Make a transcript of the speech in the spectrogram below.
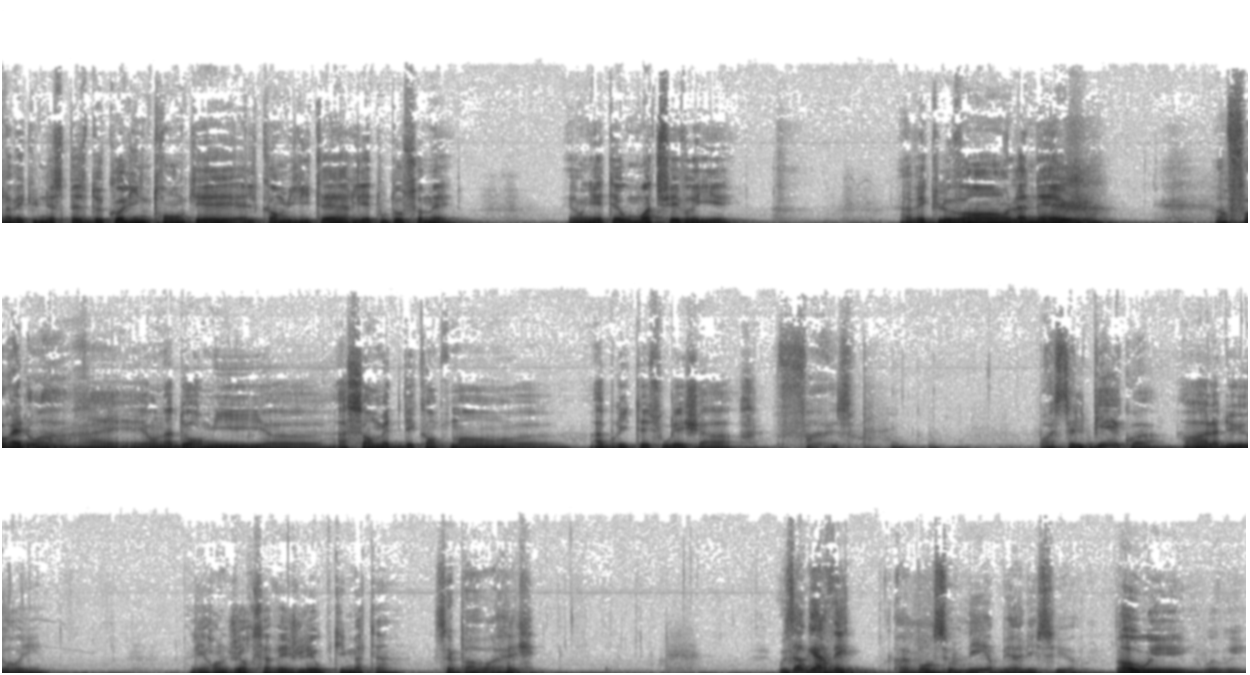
avec une espèce de colline tronquée. Et le camp militaire, il est tout au sommet. Et on y était au mois de février, avec le vent, la neige. En forêt noire. Ouais, et on a dormi euh, à 100 mètres des campements, euh, abrités sous les chars. Enfin, bon, c'était le pied, quoi. Ah, la dure, oui. Les rangers savaient geler au petit matin. C'est pas vrai. Vous en gardez un bon souvenir, bien sûr. Ah oui, oui, oui.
